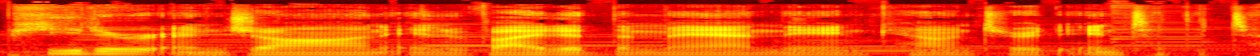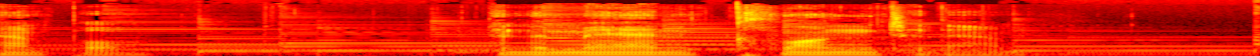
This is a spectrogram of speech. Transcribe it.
Peter and John invited the man they encountered into the temple, and the man clung to them.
